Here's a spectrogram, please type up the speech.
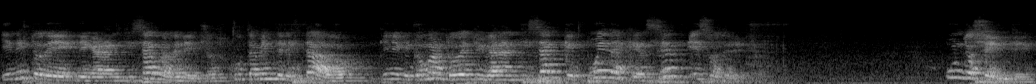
Y en esto de, garantizar los derechos, justamente el Estado tiene que tomar todo esto y garantizar que pueda ejercer esos derechos. Un docente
